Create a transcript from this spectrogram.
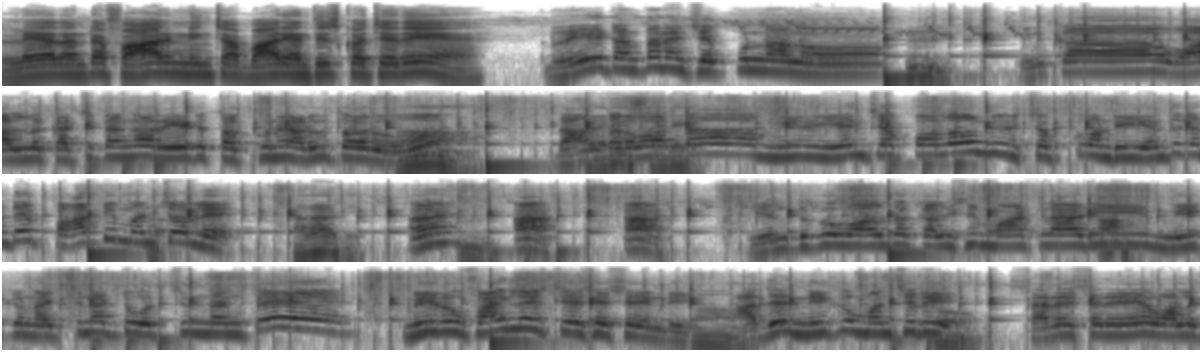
లేదంటే ఫారిన్ నుంచి ఆ భార్య అని తీసుకొచ్చేది? రేట్ అంతా నేను చెప్పున్నాను. ఇంకా వాళ్ళు ఖచ్చితంగా రేటు తక్కువనే అడుగుతారు. దాని తర్వాత మీరు ఏం చెప్పాలో మీరు చెప్పుకోండి. ఎందుకంటే పార్టీ మంచోళ్ళే. అలాగే. ఆ? ఆ, ఆ. ఎందుకు వాళ్ళతో కలిసి మాట్లాడి మీకు నచ్చినట్టు వచ్చిందంటే మీరు ఫైనలైజ్ చేసేసేయండి. అదే మీకు మంచిది. సరే సరే. వాళ్ళు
